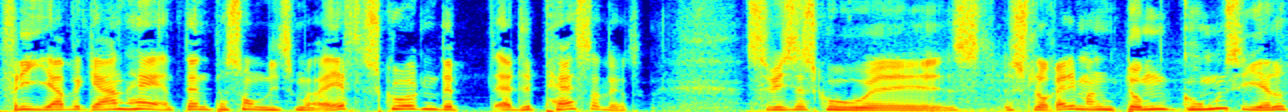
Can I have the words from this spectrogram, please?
Fordi jeg vil gerne have, at den person, ligesom er efter skurken, det, at det passer lidt. Så hvis jeg skulle øh, slå rigtig mange dumme goons ihjel,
